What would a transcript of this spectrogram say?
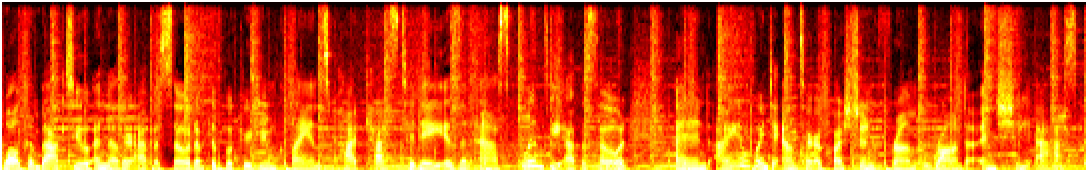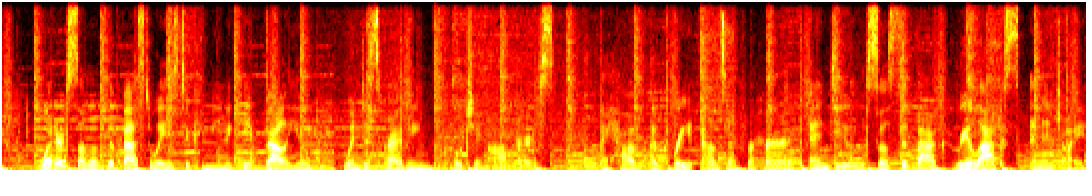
Welcome back to another episode of the Book Your Dream Clients podcast. Today is an Ask Lindsay episode, and I am going to answer a question from Rhonda. And she asks, What are some of the best ways to communicate value when describing coaching offers? I have a great answer for her and you, so sit back, relax, and enjoy.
